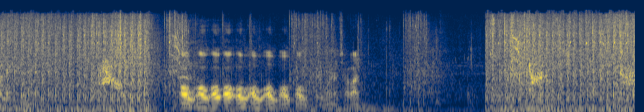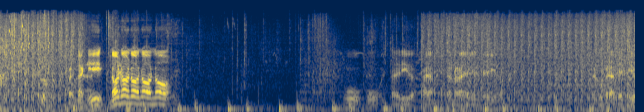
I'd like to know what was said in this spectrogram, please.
Vale. Oh, oh, oh, oh, oh, oh, oh, oh, oh. Pero bueno, chaval. Está aquí. No, no, no, no, no. Uh, uh, está herido, está, está gravemente herido. Recupérate, tío.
